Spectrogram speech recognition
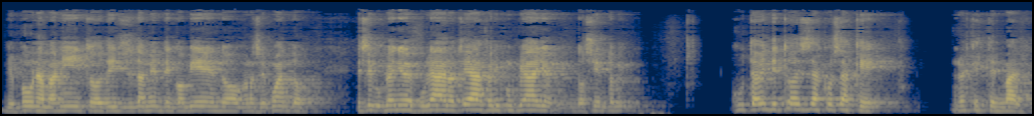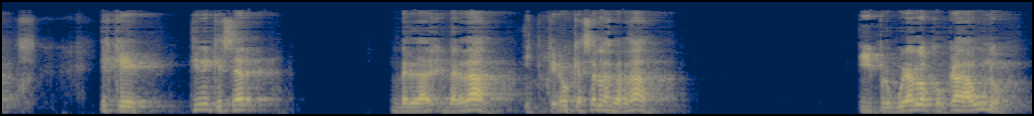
le una manito, te dice yo también te encomiendo, no sé cuánto ese cumpleaños de fulano, te da feliz cumpleaños, 200 mil. Justamente todas esas cosas que no es que estén mal, es que tienen que ser verdad, verdad y tenemos que hacerlas verdad. Y procurarlo con cada uno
